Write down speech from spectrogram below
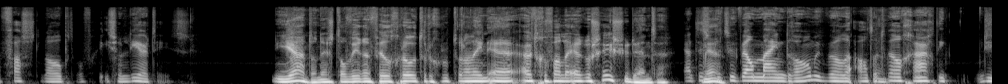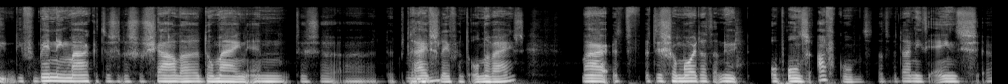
vastloopt of geïsoleerd is. Ja, dan is het alweer een veel grotere groep dan alleen eh, uitgevallen ROC-studenten. Ja, het is Ja. natuurlijk wel mijn droom. Ik wilde altijd wel graag die, die, die verbinding maken tussen de sociale domein en tussen het bedrijfsleven en het onderwijs. Maar het, het is zo mooi dat het nu op ons afkomt. Dat we daar niet eens eh,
